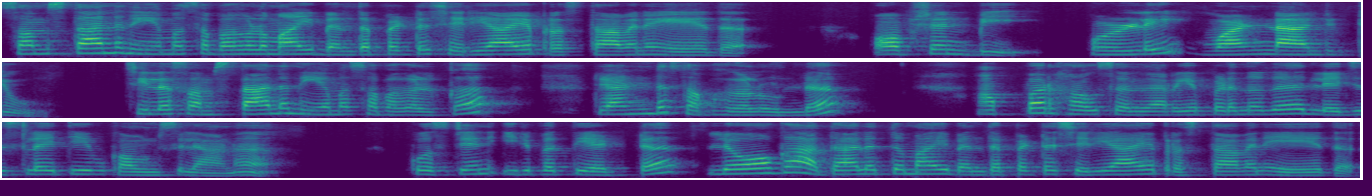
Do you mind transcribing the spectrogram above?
സംസ്ഥാന നിയമസഭകളുമായി ബന്ധപ്പെട്ട് ശരിയായ പ്രസ്താവന ഏത്? Option B only one and two. ചില സംസ്ഥാന നിയമസഭകൾക്ക് രണ്ട് സഭകളുണ്ട്. അപ്പർ ഹൗസ് എന്നറിയപ്പെടുന്നത് ലെജിസ്ലേറ്റീവ് കൗൺസിലാണ്. ക്വസ്റ്റ്യൻ ഇരുപത്തിയെട്ട് ലോക അദാലത്തുമായി ബന്ധപ്പെട്ട ശരിയായ പ്രസ്താവന ഏത്?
